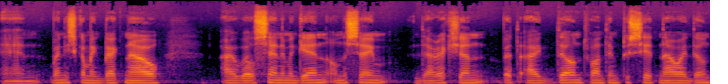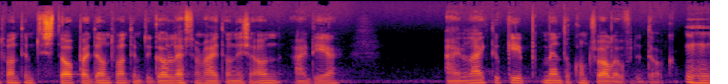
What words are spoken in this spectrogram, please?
And when he's coming back now, I will send him again on the same direction, but I don't want him to sit now. I don't want him to stop. I don't want him to go left and right on his own idea. I like to keep mental control over the dog. Mm-hmm.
